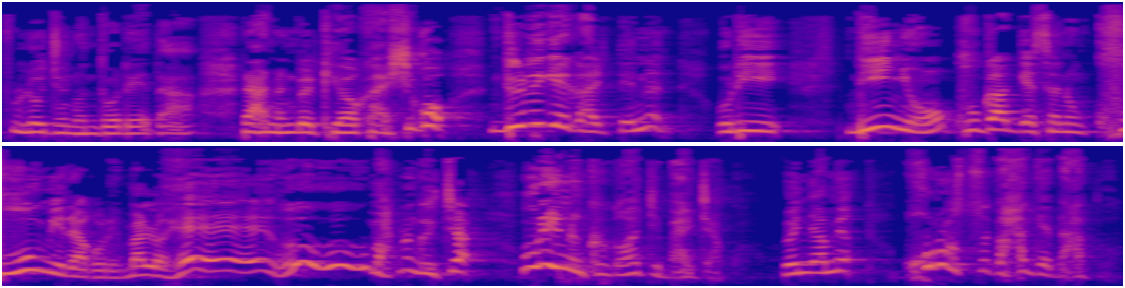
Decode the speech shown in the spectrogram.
불러주는 노래다라는 걸 기억하시고 느리게 갈 때는 우리 민요 국악에서는 구음이라고 그래 말로 흐 하는 거 있잖아. 우리는 그거 하지 말자고. 왜냐하면 코러스가 하게 놔둬.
